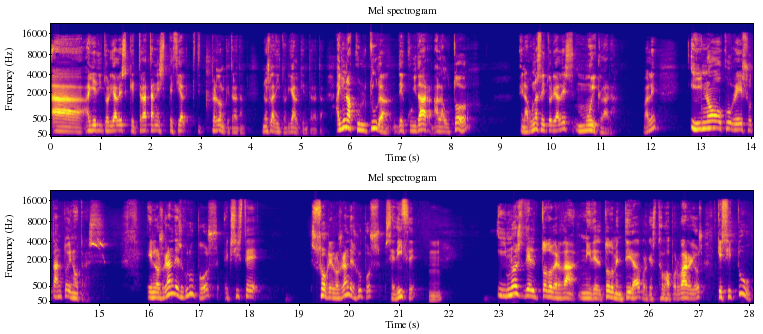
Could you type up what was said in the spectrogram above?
ah, hay editoriales que tratan especial, perdón, que tratan, no es la editorial quien trata. Hay una cultura de cuidar al autor en algunas editoriales muy clara, ¿vale? Y no ocurre eso tanto en otras. En los grandes grupos existe, sobre los grandes grupos se dice, Mm. y no es del todo verdad ni del todo mentira, porque esto va por barrios, que si tú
